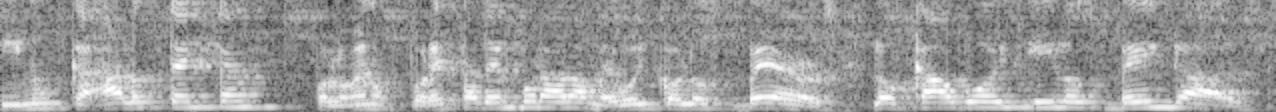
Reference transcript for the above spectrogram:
y nunca a los Texans, por lo menos por esta temporada, me voy con los Bears, los Cowboys y los Bengals.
